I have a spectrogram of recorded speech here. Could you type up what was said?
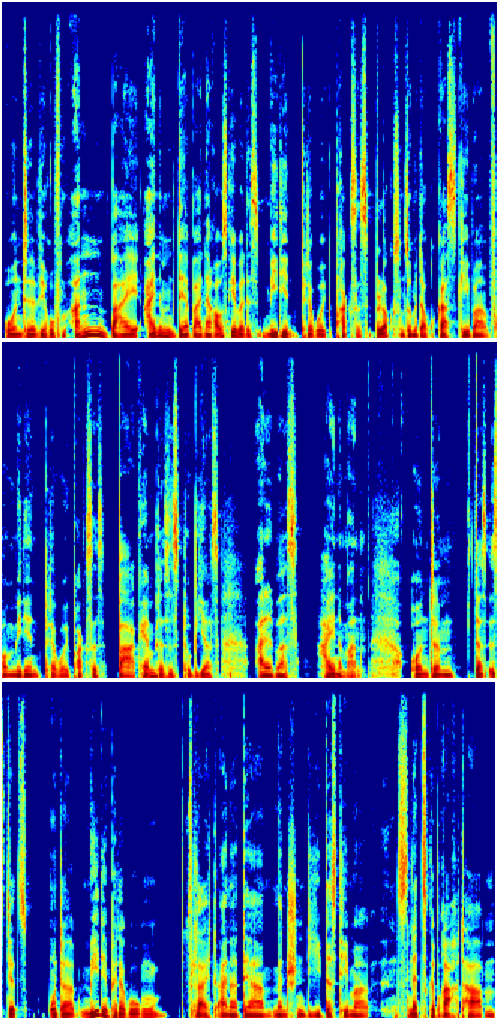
und äh, wir rufen an bei einem der beiden Herausgeber des Medienpädagogik Praxis Blogs und somit auch Gastgeber vom Medienpädagogik Praxis Barcamp. Das ist Tobias Albers Heinemann. Und ähm, das ist jetzt unter Medienpädagogen vielleicht einer der Menschen, die das Thema ins Netz gebracht haben.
